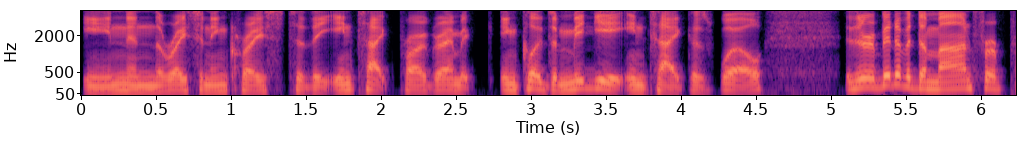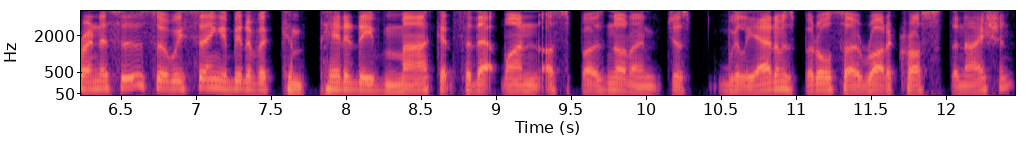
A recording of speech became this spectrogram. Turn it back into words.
in, and the recent increase to the intake program it includes a mid-year intake as well. Is there a bit of a demand for apprentices? So are we seeing a bit of a competitive market for that one? I suppose not on just Willie Adams, but also right across the nation.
